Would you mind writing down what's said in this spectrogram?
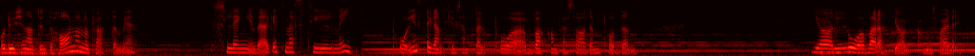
och du känner att du inte har någon att prata med, släng iväg ett mess till mig på Instagram till exempel, på Bakom fasaden-podden. Jag lovar att jag kommer svara dig.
